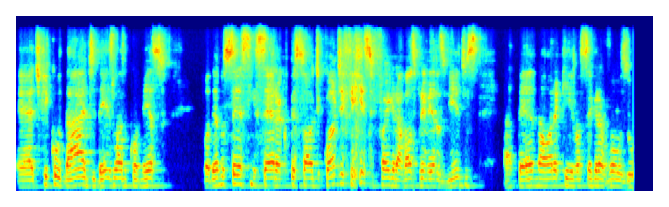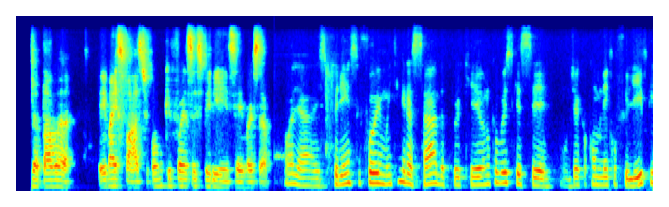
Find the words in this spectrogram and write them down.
é, a dificuldade desde lá do começo, podendo ser sincero com o pessoal de quão difícil foi gravar os primeiros vídeos, até na hora que você gravou os últimos, já estava bem mais fácil. Como que foi essa experiência aí, Marcelo? Olha, a experiência foi muito engraçada, porque eu nunca vou esquecer um dia que eu combinei com o Felipe,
